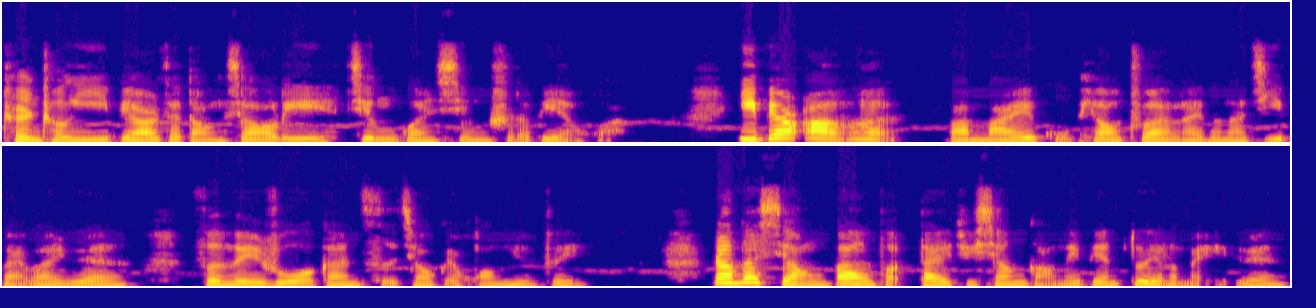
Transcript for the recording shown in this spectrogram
陈诚一边在党校里静观形势的变化，一边暗暗把买股票赚来的那几百万元分为若干次交给黄运飞，让他想办法带去香港那边兑了美元，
